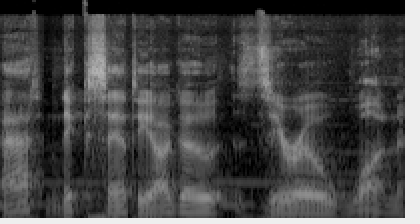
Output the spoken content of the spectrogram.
at Nick Santiago01.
